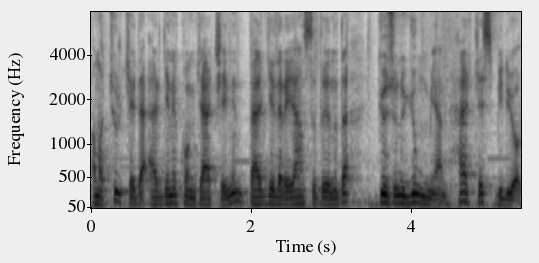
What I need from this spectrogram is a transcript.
Ama Türkiye'de Ergenekon gerçeğinin belgelere yansıdığını da gözünü yummayan herkes biliyor.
